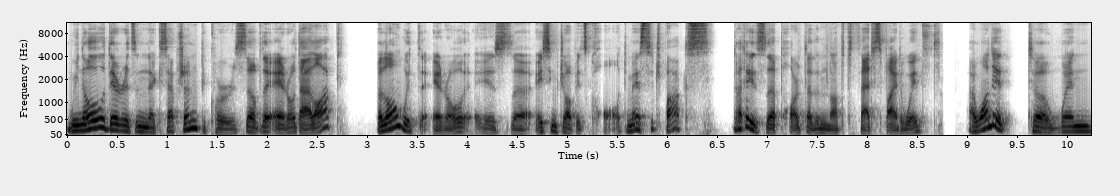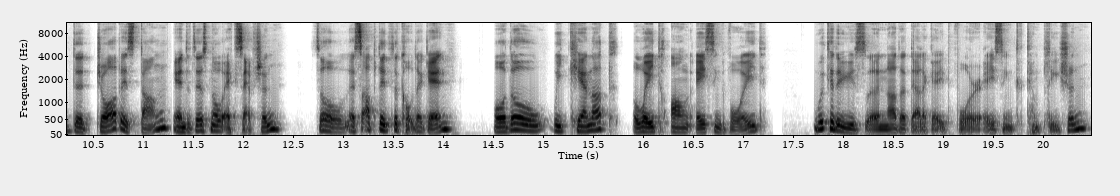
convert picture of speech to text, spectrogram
We know there is an exception because of the error dialog. Along with the error is the async job is called message box. That is the part that I'm not satisfied with. I want it uh, when the job is done and there's no exception. So let's update the code again. Although we cannot wait on async void, we could use another delegate for async completion.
